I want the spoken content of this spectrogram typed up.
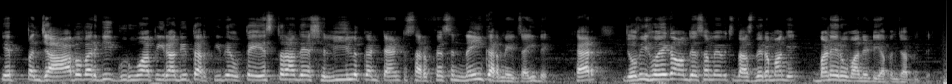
ਕਿ ਪੰਜਾਬ ਵਰਗੀ ਗੁਰੂਆਂ ਪੀਰਾਂ ਦੀ ਧਰਤੀ ਦੇ ਉੱਤੇ ਇਸ ਤਰ੍ਹਾਂ ਦੇ ਅਸ਼ਲੀਲ ਕੰਟੈਂਟ ਸਰਫੇਸ ਨਹੀਂ ਕਰਨੇ ਚਾਹੀਦੇ। ਖੈਰ, ਜੋ ਵੀ ਹੋਏਗਾ ਆਉਂਦੇ ਸਮੇਂ ਵਿੱਚ ਦੱਸਦੇ ਰਵਾਂਗੇ। ਬਣੇ ਰਹੋ ਇੰਡੀਆ ਪੰਜਾਬੀ ਤੇ।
